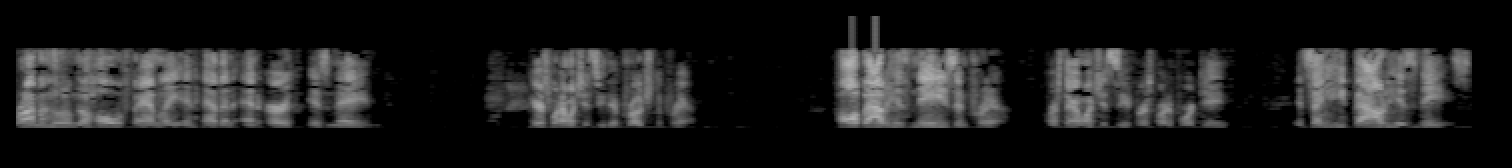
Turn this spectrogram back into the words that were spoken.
from whom the whole family in heaven and earth is named. Here's what I want you to see the approach to prayer. Paul bowed his knees in prayer. First thing I want you to see, first part of 14, it's saying he bowed his knees.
